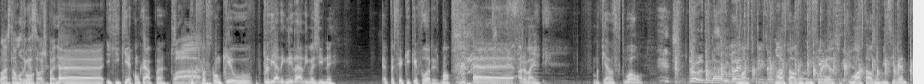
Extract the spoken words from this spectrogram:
Lá está uma Muito ligação bom. à Espanha. Ah, e Kiki é com capa. Claro. Porque se fosse com Q, perdia a dignidade, imaginem. É para ser Kiki Flores. Bom, ah, ora bem, uma piada de futebol. Extraordinário. É Mostra, mostra algum conhecimento. triste. Mostra algum conhecimento.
